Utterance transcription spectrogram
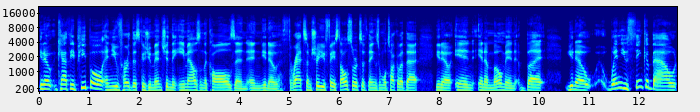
You know, Kathy, people, and you've heard this because you mentioned the emails and the calls and and you know threats. I'm sure you faced all sorts of things, and we'll talk about that, you know, in in a moment. But you know, when you think about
